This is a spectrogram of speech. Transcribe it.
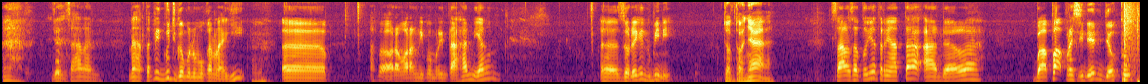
Ah, jangan salah nih. Nah, tapi gue juga menemukan lagi eh apa orang-orang di pemerintahan yang eh zodiaknya Gemini. Contohnya, Salah satunya ternyata adalah Bapak Presiden Joko.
